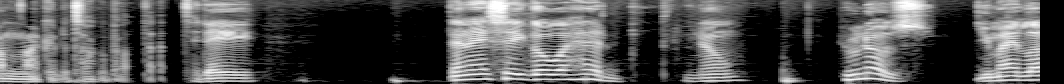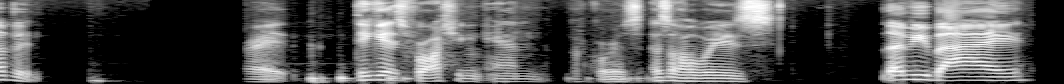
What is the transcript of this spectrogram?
I'm not going to talk about that today, then I say go ahead, you know? Who knows? You might love it. All right. Thank you guys for watching. And of course, as always, love you. Bye.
